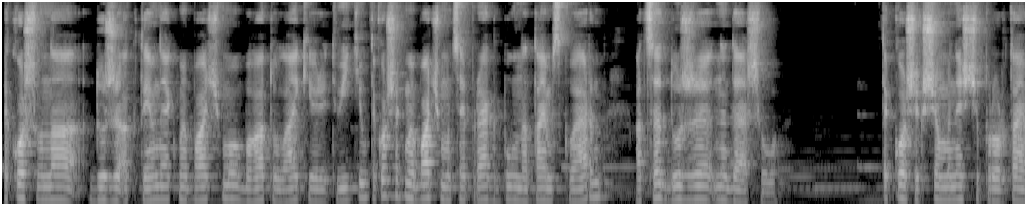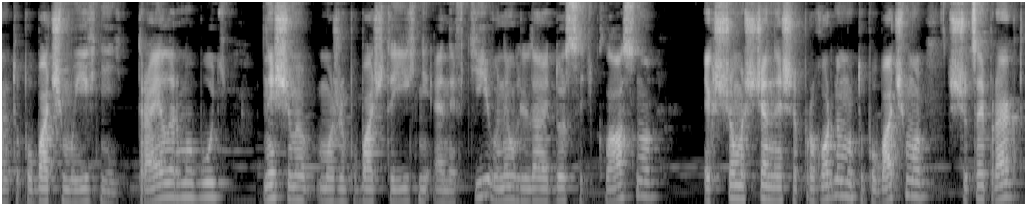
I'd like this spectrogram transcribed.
Також вона дуже активна, як ми бачимо, багато лайків, ретвітів. Також, як ми бачимо, цей проект був на Times Square, а це дуже недешево. Також, якщо ми нижче прогортаємо, то побачимо їхній трейлер, мабуть. Нижче ми можемо побачити їхні NFT, вони виглядають досить класно. Якщо ми ще нижче прогорнемо, то побачимо, що цей проект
